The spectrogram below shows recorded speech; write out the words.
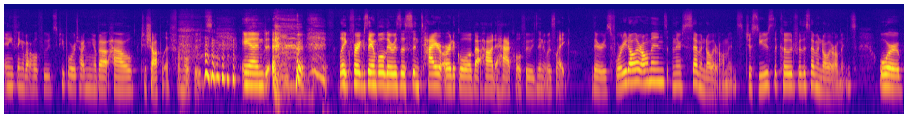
anything about whole foods people were talking about how to shoplift from whole foods and like for example there was this entire article about how to hack whole foods and it was like there's $40 almonds and there's $7 almonds. Just use the code for the $7 almonds. Or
